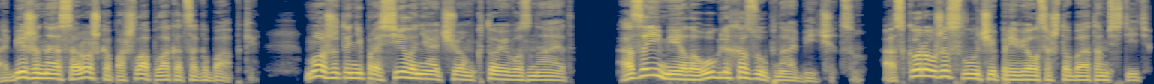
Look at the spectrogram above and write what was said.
Обиженная сорожка пошла плакаться к бабке. Может, и не просила ни о чем, кто его знает. А заимела углиха зуб на обидчицу. А скоро уже случай привелся, чтобы отомстить.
